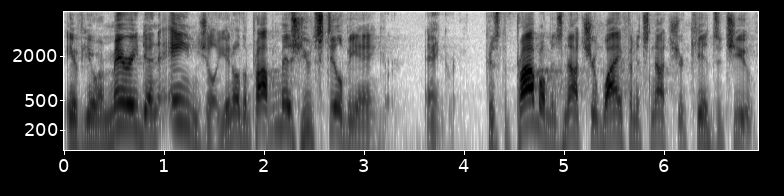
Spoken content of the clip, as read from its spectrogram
if you are married to an angel. You know, the problem is you'd still be angry. angry. Because the problem is not your wife and it's not your kids, it's you.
